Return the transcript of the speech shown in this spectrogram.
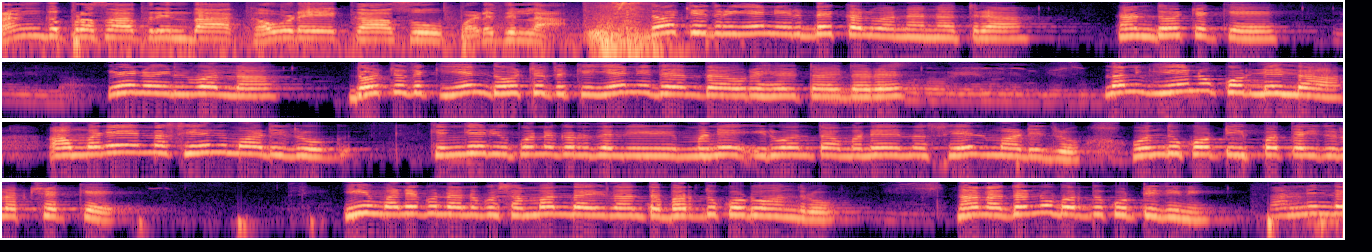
ರಂಗ್ ಪ್ರಸಾದ್ರಿಂದ ಕವಡೆ ಕಾಸು ಪಡೆದಿಲ್ಲ. ದೋಚಿದ್ರೆ ಏನ್ ಇರ್ಬೇಕಲ್ವ ನನ್ನ ಹತ್ರ? ನನ್ ದೋಚಕ್ಕೆ? ಏನು ಇಲ್ವಲ್ಲ? ದೋಚದಕ್ಕೆ ಏನ್ ದೋಚದಕ್ಕೆ ಏನಿದೆ ಅಂತ ಅವ್ರು ಹೇಳ್ತಾ ಇದ್ದಾರೆ? ನನ್ಗೆ ಏನು ಕೊಡ್ಲಿಲ್ಲ. ಆ ಮನೆಯನ್ನ ಸೇಲ್ ಮಾಡಿದ್ರು. ಕೆಂಗೇರಿ ಉಪನಗರದಲ್ಲಿ ಮನೆ ಇರುವಂತಹ ಮನೆಯನ್ನು ಸೇಲ್ ಮಾಡಿದ್ರು ಒಂದು ಕೋಟಿ ಇಪ್ಪತ್ತೈದು ಲಕ್ಷಕ್ಕೆ. ಈ ಮನೆಗೂ ನನಗೂ ಸಂಬಂಧ ಇಲ್ಲ ಅಂತ ಬರೆದು ಕೊಡು ಅಂದ್ರು. ನಾನು ಅದನ್ನು ಬರೆದು ಕೊಟ್ಟಿದ್ದೀನಿ. ನನ್ನಿಂದ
